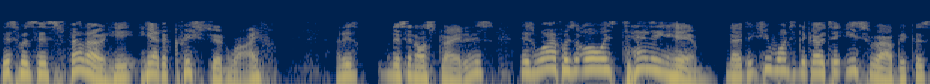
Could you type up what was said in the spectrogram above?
This was this fellow. He he had a Christian wife, and his this in Australia. And his his wife was always telling him, you know, that she wanted to go to Israel because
